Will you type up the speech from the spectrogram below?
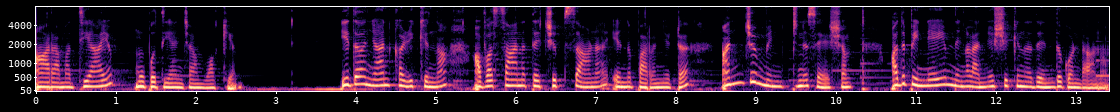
ആറാം അധ്യായം മുപ്പത്തിയഞ്ചാം വാക്യം. ഇത് ഞാൻ കഴിക്കുന്ന അവസാനത്തെ ചിപ്സ് ആണ് എന്ന് പറഞ്ഞിട്ട് അഞ്ച് മിനിറ്റിന് ശേഷം അത് പിന്നെയും നിങ്ങൾ അന്വേഷിക്കുന്നത് എന്തുകൊണ്ടാണ്?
